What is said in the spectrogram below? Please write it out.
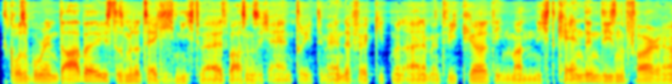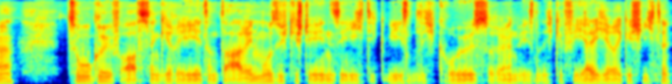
Das große Problem dabei ist, dass man tatsächlich nicht weiß, was man sich eintritt. Im Endeffekt gibt man einem Entwickler, den man nicht kennt in diesem Fall, ja, Zugriff auf sein Gerät. Und darin muss ich gestehen, sehe ich die wesentlich größere und wesentlich gefährlichere Geschichte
